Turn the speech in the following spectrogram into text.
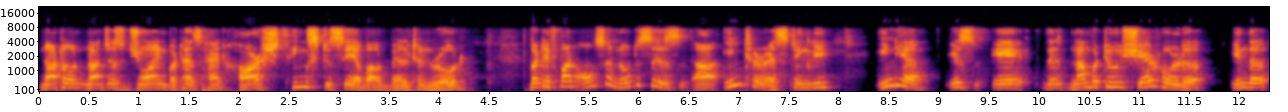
not, on, not just joined but has had harsh things to say about Belt and Road. But if one also notices, uh, interestingly, India is a the number two shareholder in the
